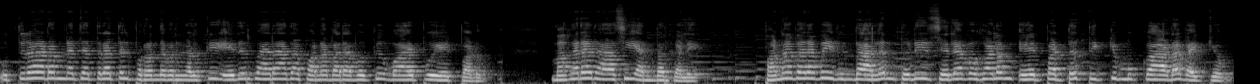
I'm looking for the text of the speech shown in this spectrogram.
உத்திராடம் நட்சத்திரத்தில் பிறந்தவர்களுக்கு எதிர்பாராத பணவரவுக்கு வாய்ப்பு ஏற்படும். மகர ராசி அன்பர்களே பணவரவு இருந்தாலும் திடீர் செலவுகளும் ஏற்பட்டு திக்குமுக்காட வைக்கும்.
